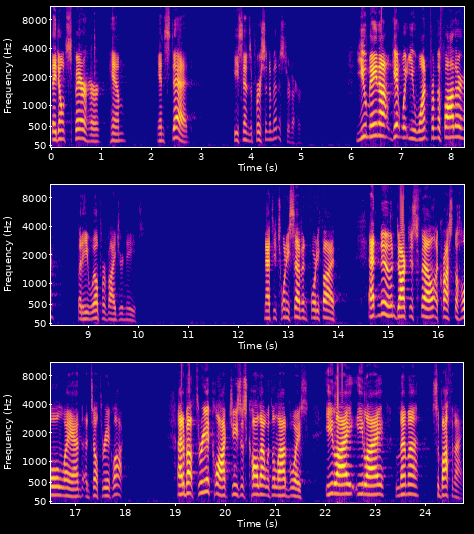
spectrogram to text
they don't spare her, him. Instead, he sends a person to minister to her. You may not get what you want from the Father, but he will provide your needs. Matthew 27 45. At noon, darkness fell across the whole land until 3 o'clock. At about 3 o'clock, Jesus called out with a loud voice, Eli, Eli, lema sabachthani,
